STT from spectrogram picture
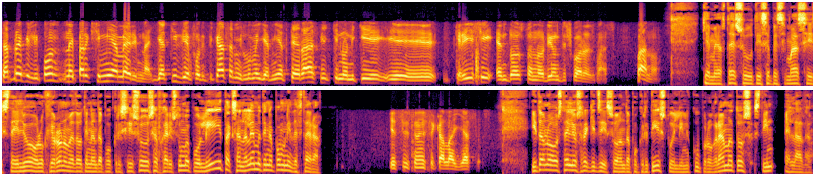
Θα πρέπει λοιπόν να υπάρξει μία μέρημνα, γιατί διαφορετικά θα μιλούμε για μια τεράστια κοινωνική ε, κρίση εντός των ορίων της χώρας μας. Πάνω. Και με αυτές σου τις επισημάσεις, Στέλιο, ολοκληρώνουμε εδώ την ανταπόκρισή σου. Σε ευχαριστούμε πολύ. Τα ξαναλέμε την επόμενη Δευτέρα. Και εσείς να είστε καλά. Γεια σας. Ήταν ο Στέλιος Ραγκητζής, ο ανταποκριτής του ελληνικού προγράμματος στην Ελλάδα.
